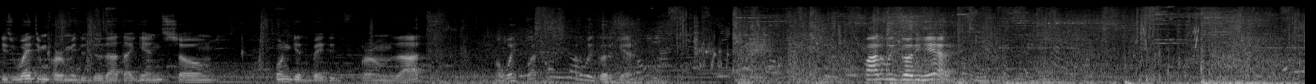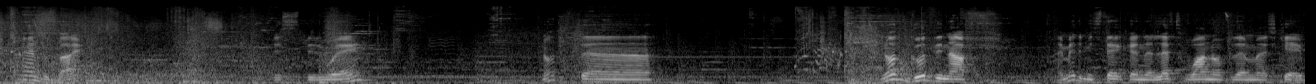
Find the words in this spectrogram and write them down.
he's waiting for me to do that again, so won't get baited from that. Oh wait, what? What do we got here? What do we got here? And goodbye. This this way. Not uh, not good enough. I made a mistake and I left one of them escape.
